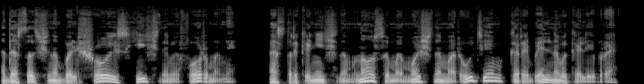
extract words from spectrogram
Достаточно большой, с хищными формами, остроконечным носом и мощным орудием корабельного калибра.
